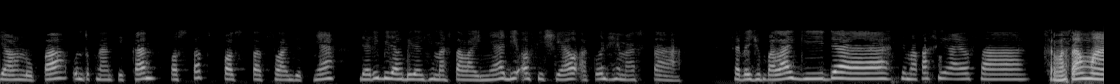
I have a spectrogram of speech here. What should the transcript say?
Jangan lupa untuk nantikan post-post selanjutnya dari bidang-bidang Himasta lainnya di official akun Himasta. Sampai jumpa lagi. Dah. Terima kasih Elsa. Sama-sama.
